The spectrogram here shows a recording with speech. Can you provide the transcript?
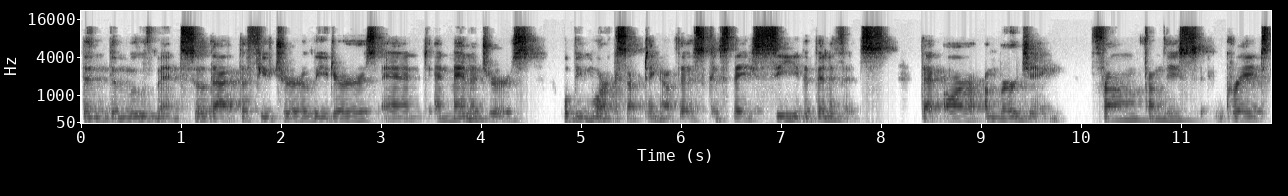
the, the movement so that the future leaders and and managers will be more accepting of this because they see the benefits that are emerging from from these great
